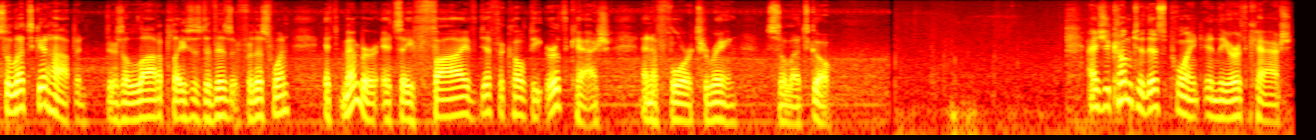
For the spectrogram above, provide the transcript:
so let's get hopping. There's a lot of places to visit for this one. It's, remember, it's a 5 difficulty earth cache and a 4 terrain, so let's go. As you come to this point in the earth cache,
